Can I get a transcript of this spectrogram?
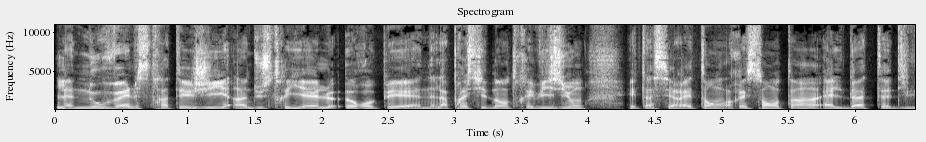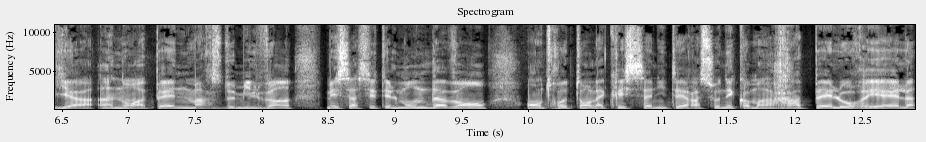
la nouvelle stratégie industrielle européenne. La précédente révision est assez récente, hein. elle date d'il y a un an à peine, mars 2020, mais ça c'était le monde d'avant. Entre-temps, la crise sanitaire a sonné comme un rappel au réel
